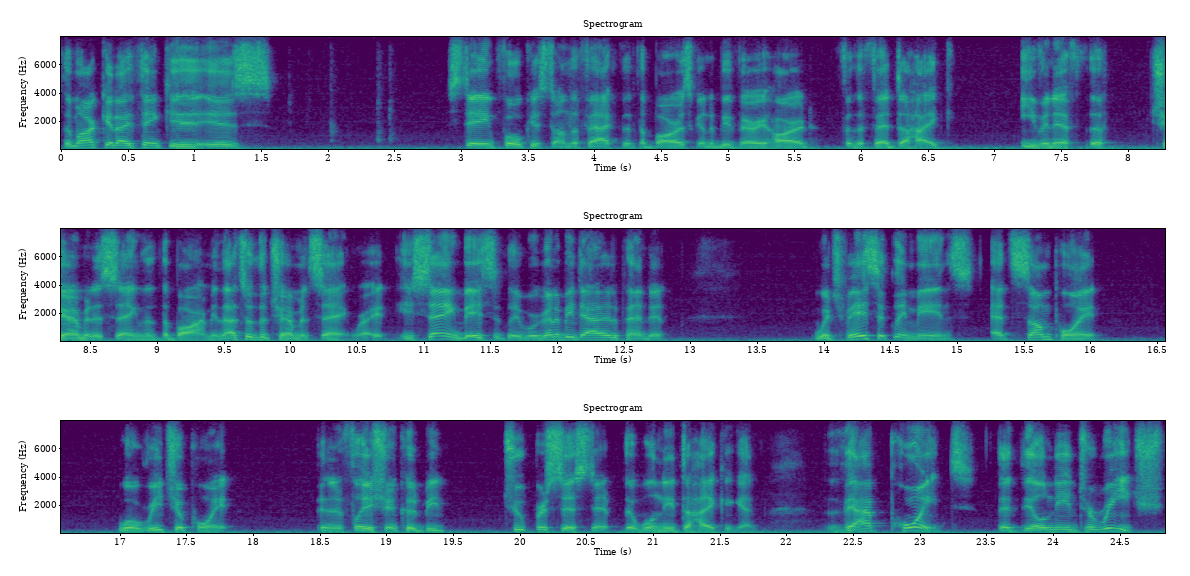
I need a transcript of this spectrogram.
the market, I think, is staying focused on the fact that the bar is going to be very hard for the Fed to hike, even if the chairman is saying that the bar. I mean, that's what the chairman's saying, right? He's saying basically we're going to be data dependent, which basically means at some point we'll reach a point that inflation could be too persistent that we'll need to hike again. That point that they'll need to reach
